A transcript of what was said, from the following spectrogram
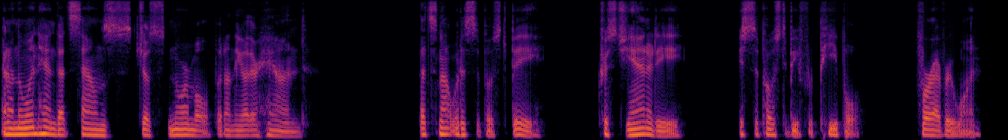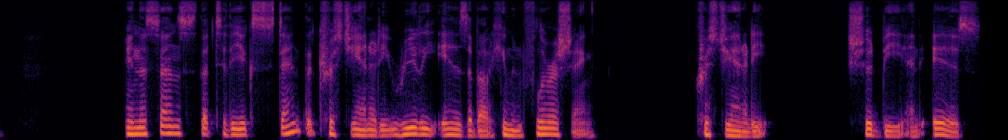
And on the one hand, that sounds just normal, but on the other hand, that's not what it's supposed to be. Christianity is supposed to be for people, for everyone. In the sense that to the extent that Christianity really is about human flourishing, Christianity should be and is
